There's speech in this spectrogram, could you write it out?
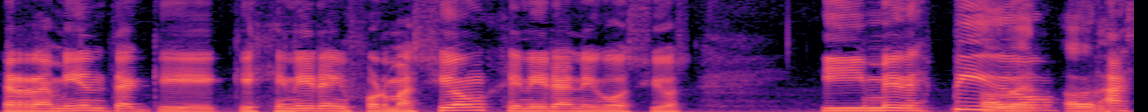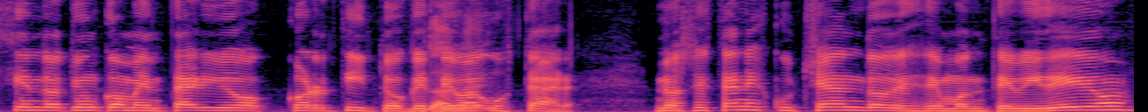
herramienta que, que genera información, genera negocios. Y me despido A ver, a ver. haciéndote un comentario cortito que te va a gustar. Nos están escuchando desde Montevideo,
